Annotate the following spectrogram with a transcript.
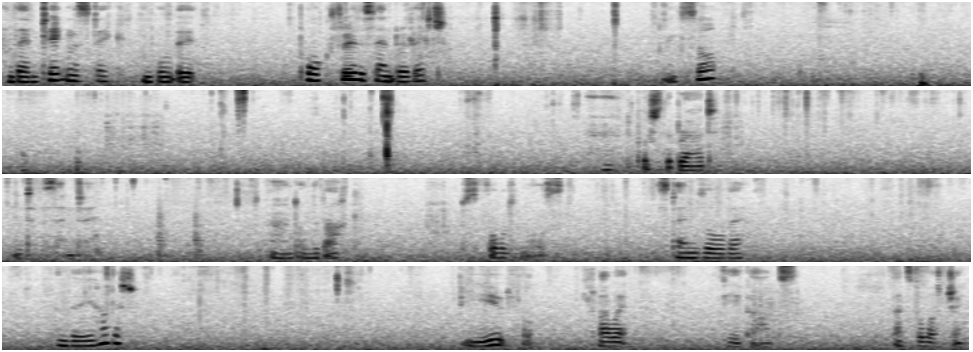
And then taking the stick I'm going to poke through the centre of it. Like so. And push the brad into the centre. And on the back just folding those stems over and there you have it. Beautiful flower for your cards. Thanks for watching.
